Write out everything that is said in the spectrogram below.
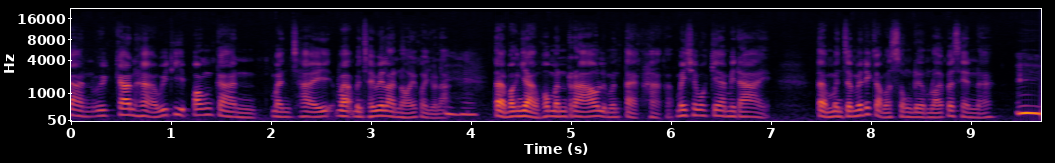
กันการหาวิธีป้องกันมันใช้ว่ามันใช้เวลาน้อยกว่าอยู่ละอือฮึแต่บางอย่างพอมันร้าวหรือมันแตกหักอะไม่ใช่ว่าแก้ไม่ได้ แต่มันจะไม่ได้กลับมาทรงเดิมร้อยเปอร์เซ็นต์นะอืม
